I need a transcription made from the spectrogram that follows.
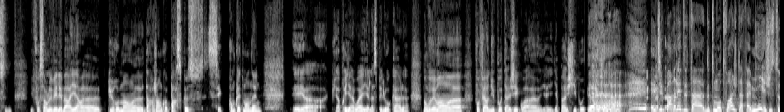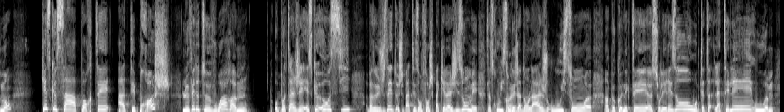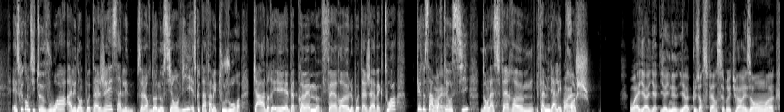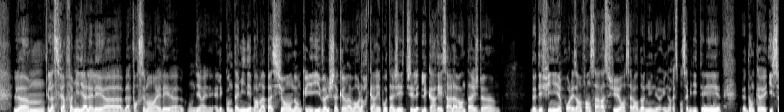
il faut s'enlever les barrières euh, purement euh, d'argent, quoi, parce que c'est complètement dingue. Et euh, puis après, il y a ouais, il y a l'aspect local. Donc vraiment, faut faire du potager, quoi. Hein. Il y, a, pas à chipoter. et tu parlais de ta, de ton entourage, de ta famille, et justement, qu'est-ce que ça a apporté à tes proches? Le fait de te voir au potager. Est-ce que eux aussi parce que je sais je sais pas tes enfants je sais pas quel âge ils ont mais ça se trouve ils sont déjà dans l'âge où ils sont euh, un peu connectés euh, sur les réseaux ou peut-être la télé ou euh, est-ce que quand ils te voient aller dans le potager ça les ça leur donne aussi envie? Est-ce que ta femme est toujours cadre et elle va quand même faire le potager avec toi? Qu'est-ce que ça a apporté aussi dans la sphère familiale et proche? Ouais, il y a, y, y, a y a plusieurs sphères. C'est vrai, tu as raison. Euh, le, la sphère familiale, elle est euh, bah forcément, elle est euh, comment dire, elle, est contaminée par ma passion. Donc, ils, veulent chacun avoir leur carré potager. Tu sais, les carrés, ça a l'avantage de de définir. Pour les enfants, ça rassure, ça leur donne une, une responsabilité. Euh, donc euh, ils se,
